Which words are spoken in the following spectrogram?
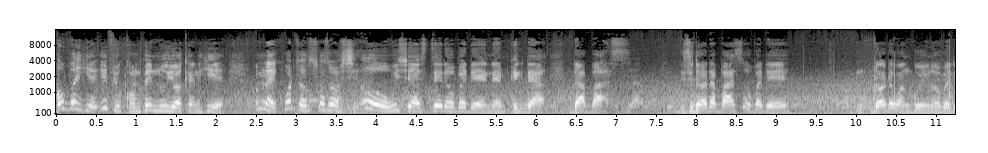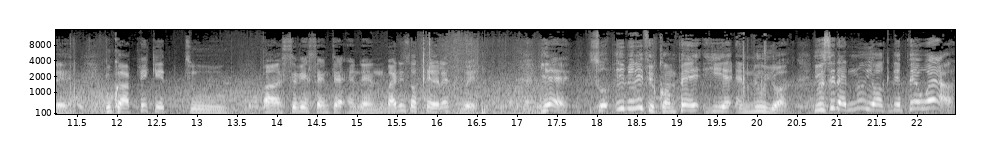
Over here, if you compare New York and here, I'm like, what the sort of shit? Oh, we should have stayed over there and then picked that, that bus. You see the other bus over there, the other one going over there. We could have picked it to uh, Civic Center and then, but it's okay, let's wait. Yeah, so even if you compare here and New York, you see that New York, they pay well.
